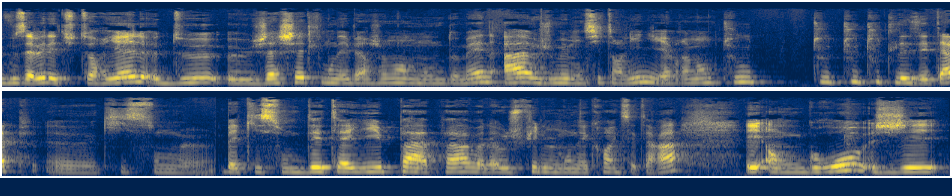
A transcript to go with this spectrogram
vous avez les tutoriels de euh, j'achète mon hébergement de domaine à je mets mon site en ligne. Il y a vraiment tout, toutes les étapes euh, qui, sont, bah, qui sont détaillées pas à pas, voilà, où je filme mon écran, etc. Et en gros, j'ai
